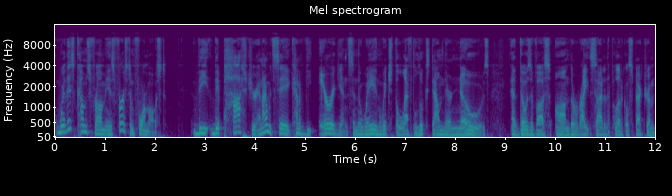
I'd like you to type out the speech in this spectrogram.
where this comes from is first and foremost the the posture and I would say kind of the arrogance and the way in which the left looks down their nose at those of us on the right side of the political spectrum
